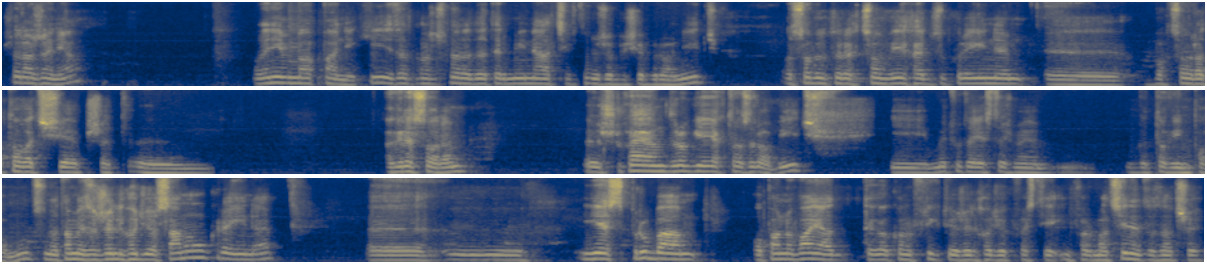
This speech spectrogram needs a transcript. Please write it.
przerażenia, ale nie ma paniki. Jest atmosfera determinacji w tym, żeby się bronić. Osoby, które chcą wyjechać z Ukrainy, y, bo chcą ratować się przed y, agresorem, y, szukają drogi, jak to zrobić i my tutaj jesteśmy gotowi im pomóc. Natomiast jeżeli chodzi o samą Ukrainę, jest próba opanowania tego konfliktu, jeżeli chodzi o kwestie informacyjne, to znaczy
